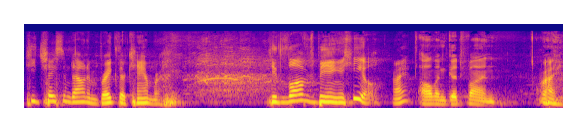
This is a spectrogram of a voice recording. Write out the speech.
he'd chase them down and break their camera. he loved being a heel, right? All in good fun. Right.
